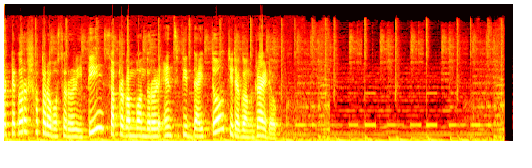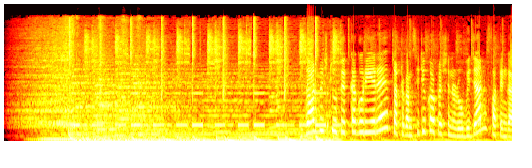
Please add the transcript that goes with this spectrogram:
সাইজ সতেরো বছরের ইতি চট্টগ্রাম বন্দরের এনসিটির দায়িত্ব চিটাগং ড্রাইডক ঝড় বৃষ্টি উপেক্ষা করিয়ে চট্টগ্রাম সিটি কর্পোরেশনের অভিযান ফতেঙ্গা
